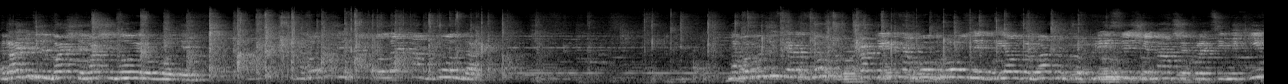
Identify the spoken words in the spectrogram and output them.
Раді будемо бачити ваші нові роботи. Нагороджується Олена Бондар. Нагороджується разом Катерина Бобровник, бо я вже бачу, що прізвище наших працівників,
